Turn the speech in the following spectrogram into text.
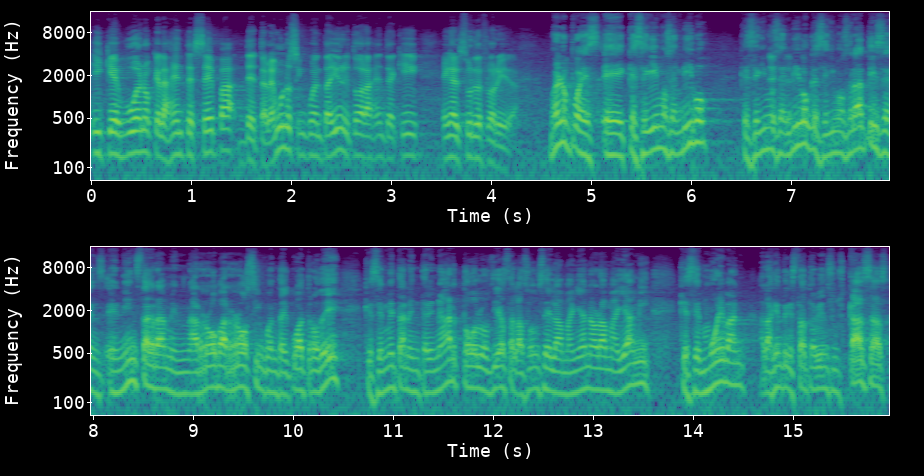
y que es bueno que la gente sepa de Telemundo 51 y toda la gente aquí en el sur de Florida. Bueno, pues eh, que seguimos en vivo que seguimos en vivo, que seguimos gratis en, Instagram, en arroba ro54d, que se metan a entrenar todos los días a las 11 de la mañana, hora Miami, que se muevan a la gente que está todavía en sus casas,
